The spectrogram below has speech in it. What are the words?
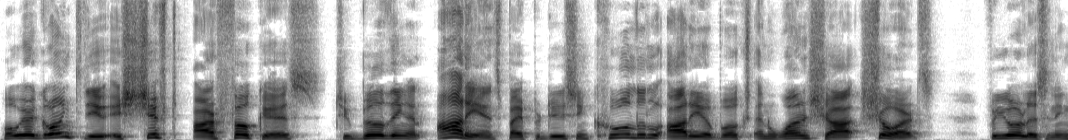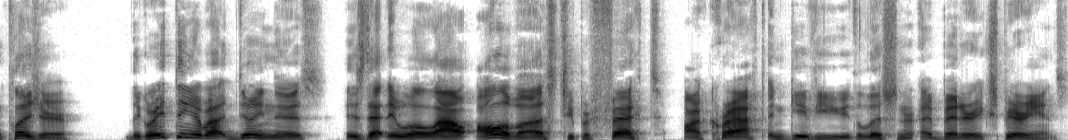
What we are going to do is shift our focus to building an audience by producing cool little audiobooks and one shot shorts for your listening pleasure. The great thing about doing this is that it will allow all of us to perfect our craft and give you, the listener, a better experience.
